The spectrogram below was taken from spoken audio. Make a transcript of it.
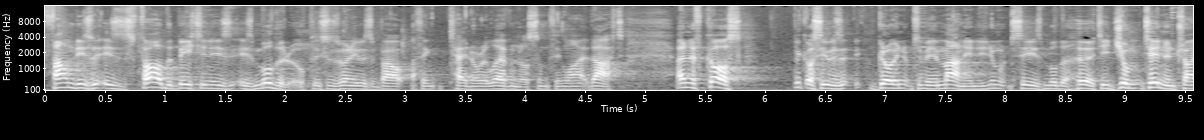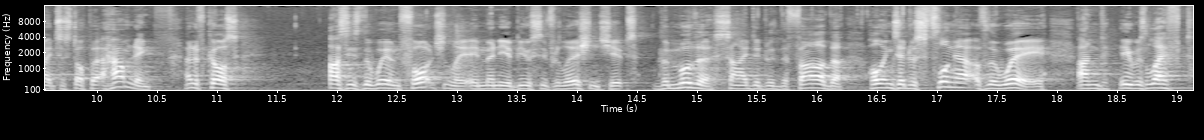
found his, his father beating his, his mother up. This was when he was about, I think, 10 or 11 or something like that. And of course, because he was growing up to be a man and he didn't want to see his mother hurt, he jumped in and tried to stop it happening. And of course, as is the way, unfortunately, in many abusive relationships, the mother sided with the father. Hollingshead was flung out of the way and he was left,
